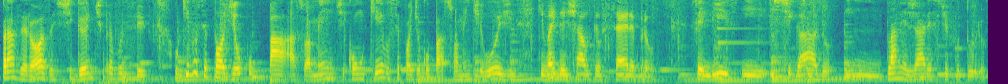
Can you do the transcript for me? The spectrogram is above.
prazerosa, instigante para você. O que você pode ocupar a sua mente, com o que você pode ocupar a sua mente hoje, que vai deixar o teu cérebro feliz e instigado em planejar este futuro?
